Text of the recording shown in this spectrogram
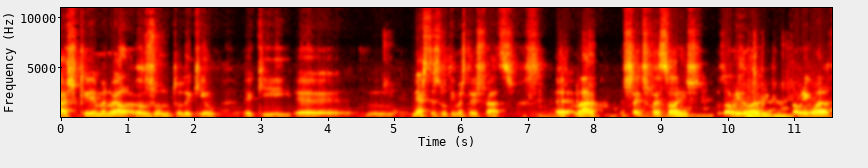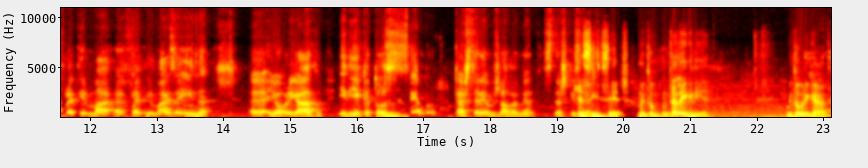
acho que Emanuel resume tudo aquilo aqui uh, nestas últimas três frases. Uh, Marco, excelentes reflexões, nos obrigam, a, nos obrigam a, refletir mais, a refletir mais ainda uh, e obrigado. E dia 14 de dezembro cá estaremos novamente, se Deus quiser. Que assim seja. Muito, muita alegria. Muito obrigado.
